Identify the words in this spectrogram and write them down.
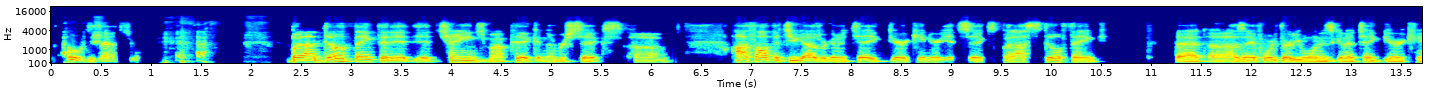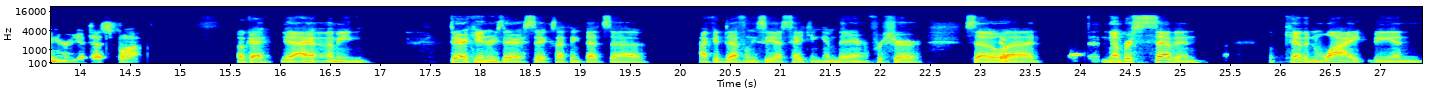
total disaster. but I don't think that it it changed my pick at number six. Um, I thought that you guys were going to take Derrick Henry at six, but I still think that uh, Isaiah 40 31 is going to take Derrick Henry at that spot. Okay. Yeah. I, I mean, Derrick Henry's there at six. I think that's, uh, I could definitely see us taking him there for sure. So, uh, number seven, Kevin White being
